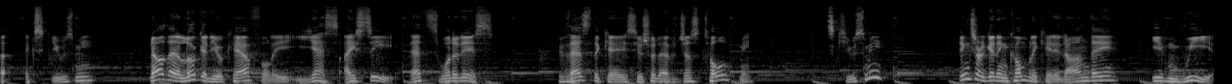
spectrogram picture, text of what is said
Uh, excuse me? Now that I look at you carefully, yes, I see. That's what it is. If that's the case, you should have just told me. Excuse me? Things are getting complicated, aren't they? Even we,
